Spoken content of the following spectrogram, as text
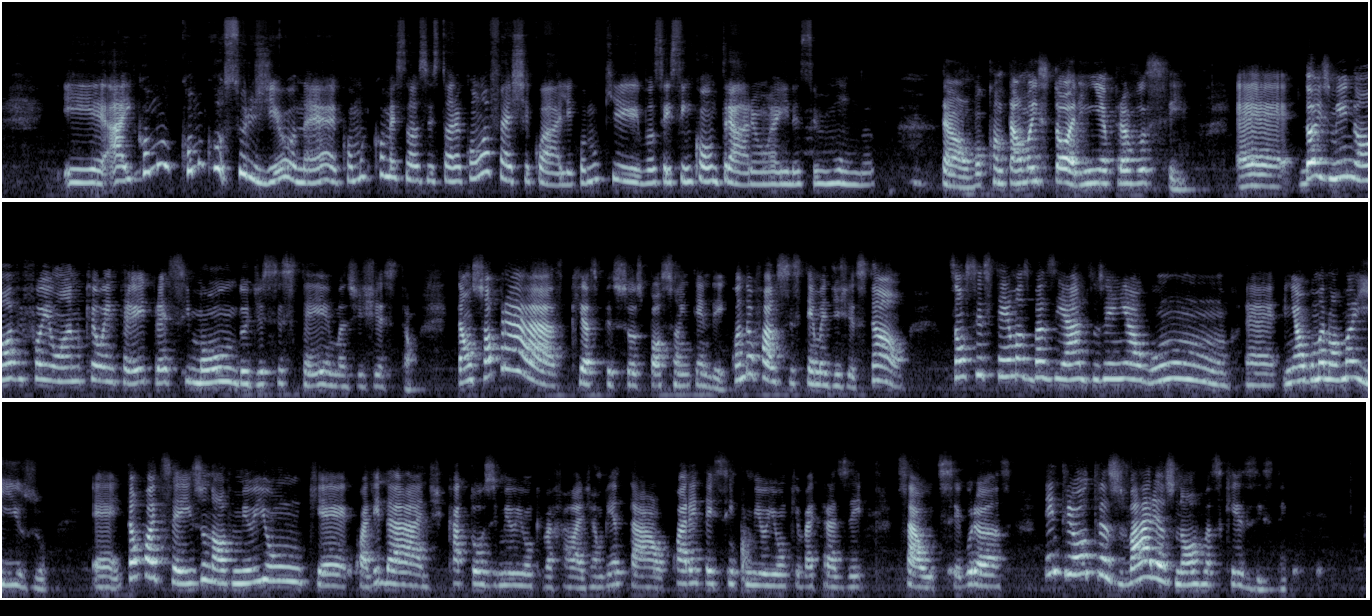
E aí, como, como surgiu, né? Como começou a sua história com a Fast Quali? Como que vocês se encontraram aí nesse mundo? Então, vou contar uma historinha para você. É, 2009 foi o ano que eu entrei para esse mundo de sistemas de gestão. Então, só para que as pessoas possam entender, quando eu falo sistema de gestão, são sistemas baseados em algum é, em alguma norma ISO. É, então, pode ser ISO 9001, que é qualidade, 14001, que vai falar de ambiental, 45001, que vai trazer saúde e segurança entre outras várias normas que existem.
